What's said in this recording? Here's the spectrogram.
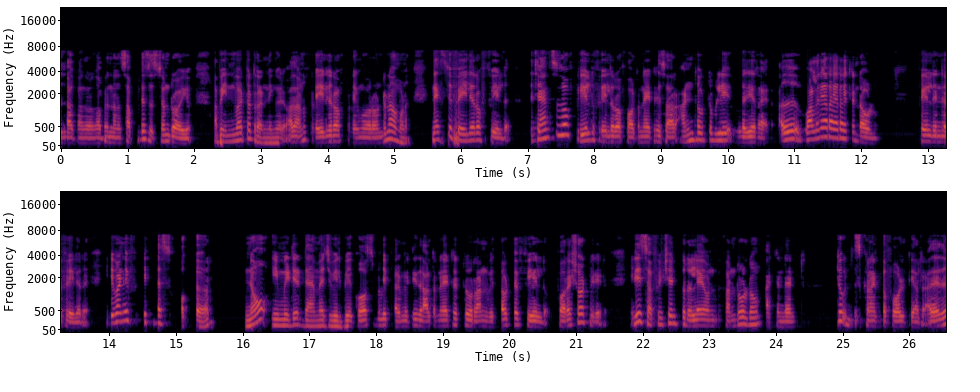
ഇതാക്കാൻ തുടങ്ങും. അപ്പൊ എന്താണ്? സപ്ലൈ സിസ്റ്റം ഡ്രോ ചെയ്യും. അപ്പൊ ഇൻവെർട്ടഡ് റണ്ണിങ് വരും. അതാണ് ഫെയിലിയർ ഓഫ് പ്രൈം മൂവർ കൊണ്ട് നോമാണ് next failure of field chances of field failure of alternatives are undoubtedly very rare അത് വളരെ റയർ ആയിട്ട് ഉണ്ടാവുള്ളൂ ഫീൽഡിന്റെ failure even if it does occur no immediate damage will be caused by permitting alternative to run run a field for a short period it is is to rely on the control room attendant to disconnect the the fault അതായത്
